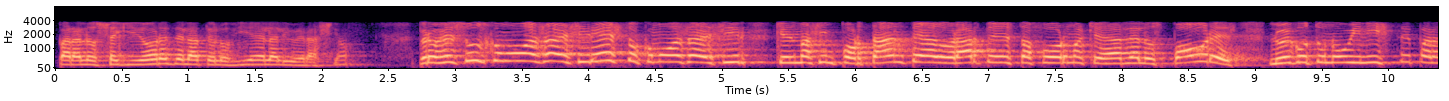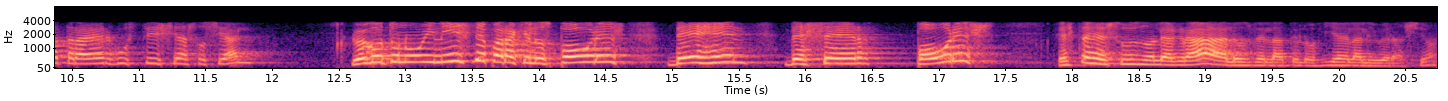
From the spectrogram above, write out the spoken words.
para los seguidores de la teología de la liberación. Pero Jesús, ¿cómo vas a decir esto? ¿Cómo vas a decir que es más importante adorarte de esta forma que darle a los pobres? Luego tú no viniste para traer justicia social. Luego tú no viniste para que los pobres dejen de ser pobres. Este Jesús no le agrada a los de la teología de la liberación.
